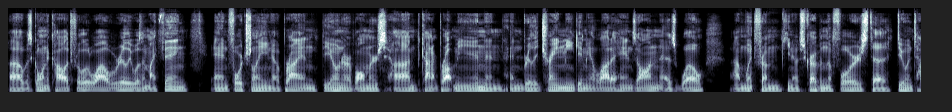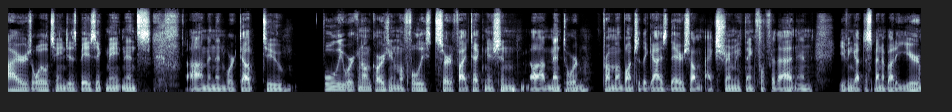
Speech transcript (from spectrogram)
uh, was going to college for a little while, really wasn't my thing. And fortunately, you know, Brian, the owner of Ulmer's, um, kind of brought me in and, and really trained me, gave me a lot of hands on as well. Um, went from, you know, scrubbing the floors to doing tires, oil changes, basic maintenance, um, and then worked up to fully working on cars. You know, I'm a fully certified technician, uh, mentored from a bunch of the guys there. So I'm extremely thankful for that. And even got to spend about a year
